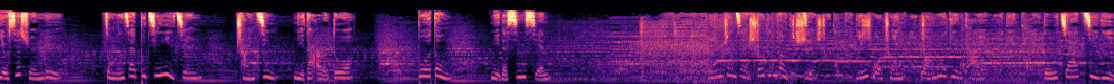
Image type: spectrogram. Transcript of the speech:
有些旋律，总能在不经意间闯进你的耳朵，拨动你的心弦。您正在收听到的是萤火虫网络电台。独家记忆。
